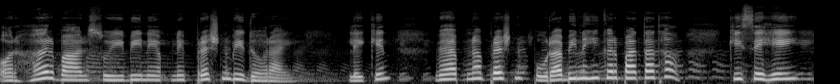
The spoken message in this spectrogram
और हर बार सुईबी ने अपने प्रश्न भी दोहराए। लेकिन वह अपना प्रश्न पूरा भी नहीं कर पाता था कि सेहेई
